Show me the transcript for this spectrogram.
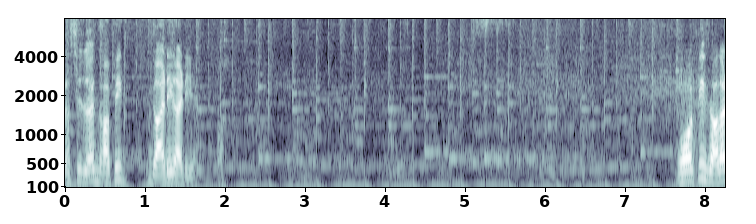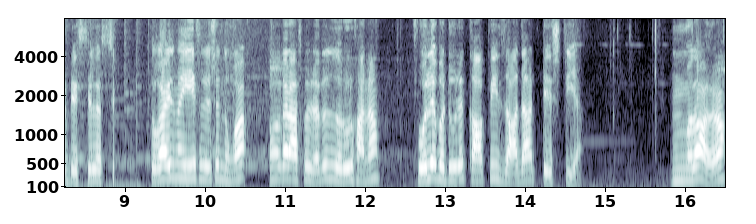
लस्सी जो है काफ़ी गाढ़ी गाढ़ी है। बहुत ही ज़्यादा टेस्टी लस्सी तो गाइस मैं ये सजेशन दूँगा तो अगर आसपास रहते तो ज़रूर खाना। छोले भटूरे काफ़ी ज़्यादा टेस्टी है। मज़ा आ गया।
